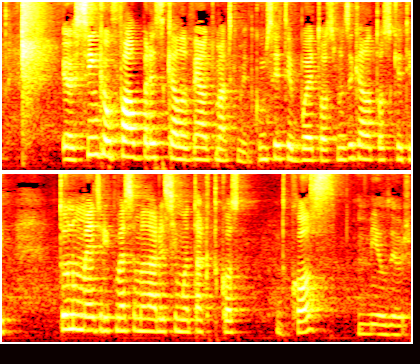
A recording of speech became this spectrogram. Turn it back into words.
assim que eu falo, parece que ela vem automaticamente. Comecei a ter boa tosse, mas aquela tosse que é tipo. Estou no metro e começa-me a dar assim um ataque de cosse. De cosse? Meu Deus.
